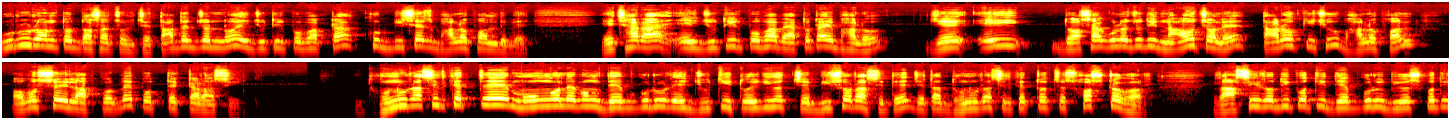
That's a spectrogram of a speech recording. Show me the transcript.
গুরুর অন্তর্দশা চলছে, তাদের জন্য এই জুতির প্রভাবটা খুব বিশেষ ভালো ফল দেবে। এছাড়া এই জুতির প্রভাব এতটাই ভালো যে এই দশাগুলো যদি নাও চলে, তারও কিছু ভালো ফল অবশ্যই লাভ করবে প্রত্যেকটা রাশি। ধনু রাশির ক্ষেত্রে মঙ্গল এবং দেবগুরুর এই জুতি তৈরি হচ্ছে বিষ রাশিতে, যেটা ধনু রাশির ক্ষেত্রে হচ্ছে ষষ্ঠ ঘর। রাশির অধিপতি দেবগুরু বৃহস্পতি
